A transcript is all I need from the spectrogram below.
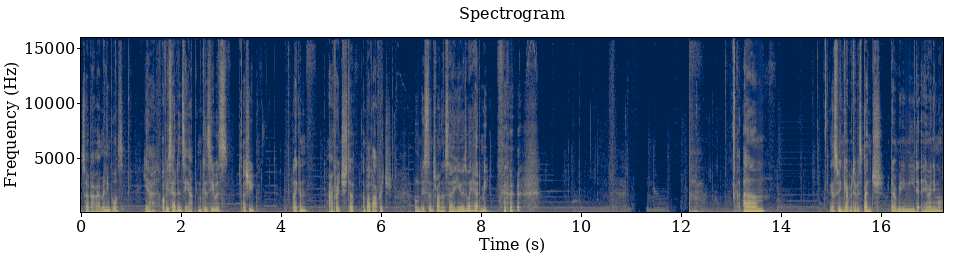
So about that many pause. Yeah, obviously I didn't see it happen because he was actually like an average to above average long distance runner, so he was way ahead of me. um, I guess we can get rid of his bench. We don't really need it here anymore.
